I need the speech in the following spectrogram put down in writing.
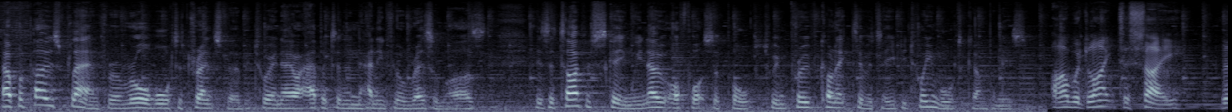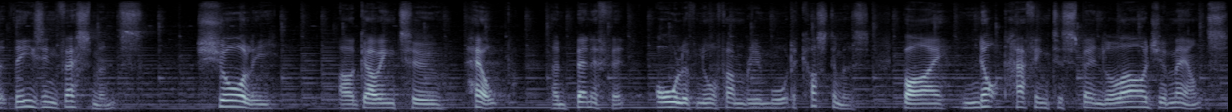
Our proposed plan for a raw water transfer between our Abberton and Hanningfield reservoirs is the type of scheme we know Ofwat supports to improve connectivity between water companies. I would like to say that these investments surely are going to help and benefit all of Northumbrian Water customers by not having to spend large amounts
